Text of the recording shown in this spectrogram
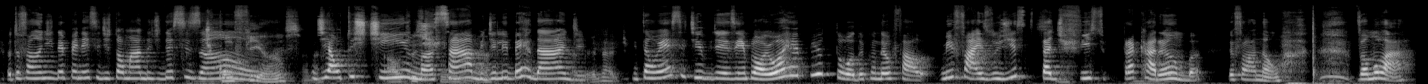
é. eu tô falando de independência de tomada de decisão. De confiança. Né? De autoestima, autoestima, sabe? Né? De liberdade. É. Então, esse tipo de exemplo, ó, eu arrepio toda quando eu falo, me faz, os dias que tá difícil pra caramba, eu falar, não, vamos lá.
